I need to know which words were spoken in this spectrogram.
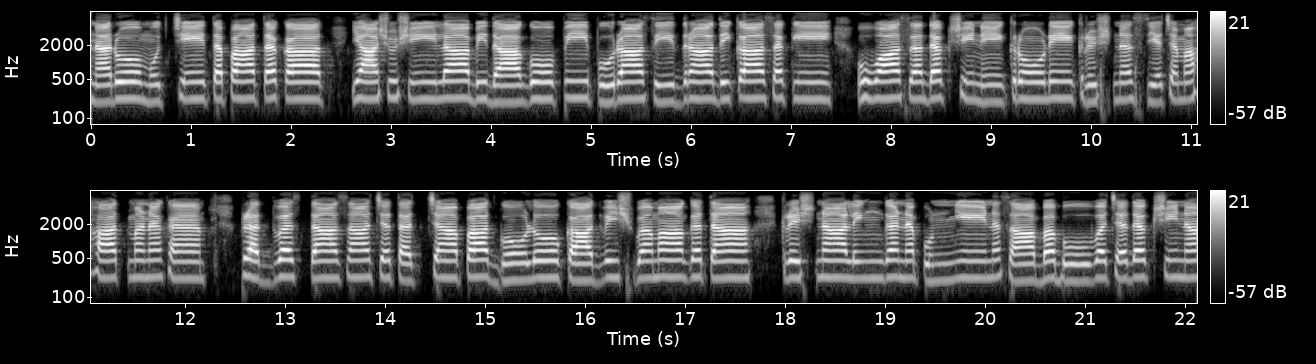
नरो मुच्येत पातकात् या सुशीलाभिधा गोपी पुरासीद्राधिका सखी। उवास दक्षिणे क्रोडे कृष्णस्य च महात्मनः। प्रध्वस्ता सा च तच्चापात् गोलोकाद्विश्वमागता। कृष्णालिङ्गनपुण्येन सा बभूव च दक्षिणा।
